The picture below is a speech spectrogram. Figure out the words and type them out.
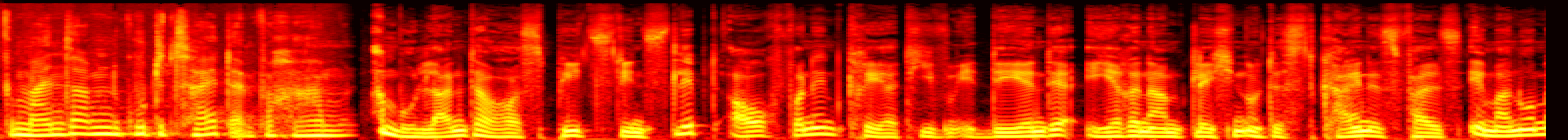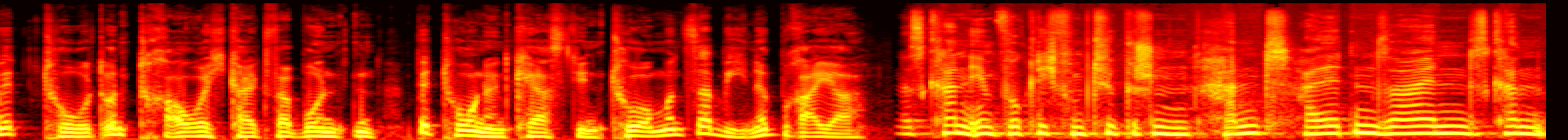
gemeinsam eine gute Zeit einfach haben. Ambulanter Hospizdienst lebt auch von den kreativen Ideen der Ehrenamtlichen und ist keinesfalls immer nur mit Tod und Traurigkeit verbunden, betonen Kerstin Turm und Sabine Breyer. Das kann eben wirklich vom typischen Handhalten sein, das kann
